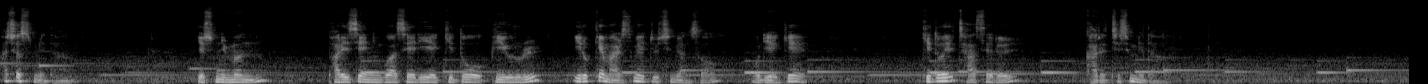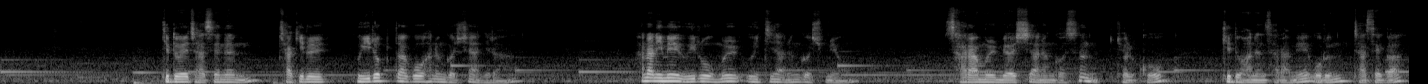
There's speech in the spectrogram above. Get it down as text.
하셨습니다. 예수님은 바리새인과 세리의 기도 비유를 이렇게 말씀해 주시면서 우리에게 기도의 자세를 가르치십니다. 기도의 자세는 자기를 의롭다고 하는 것이 아니라 하나님의 의로움을 의지하는 것이며 사람을 멸시하는 것은 결코 기도하는 사람의 옳은 자세가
